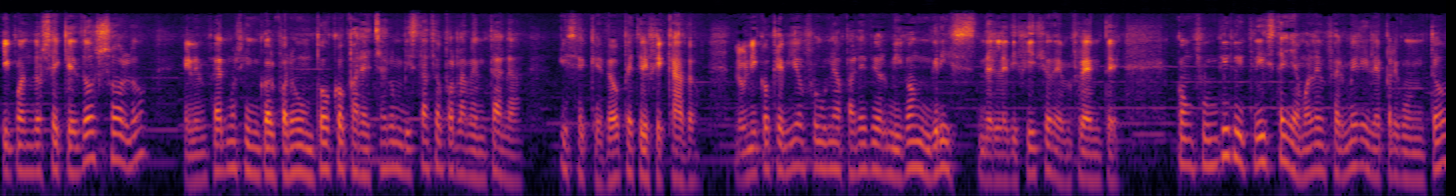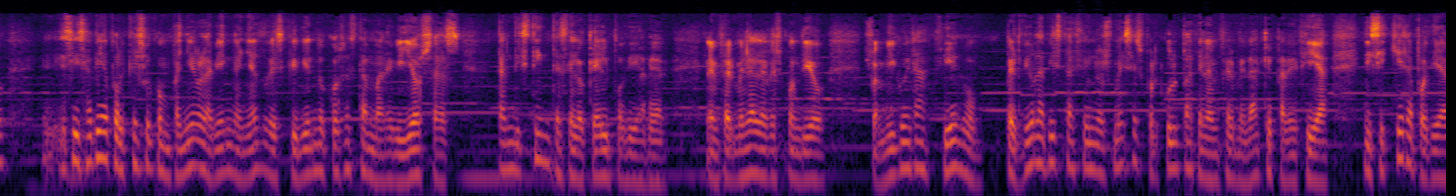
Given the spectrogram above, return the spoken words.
y cuando se quedó solo, el enfermo se incorporó un poco para echar un vistazo por la ventana y se quedó petrificado. Lo único que vio fue una pared de hormigón gris del edificio de enfrente. Confundido y triste llamó a la enfermera y le preguntó eh, si sabía por qué su compañero le había engañado describiendo cosas tan maravillosas, tan distintas de lo que él podía ver. La enfermera le respondió su amigo era ciego, perdió la vista hace unos meses por culpa de la enfermedad que padecía, ni siquiera podía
